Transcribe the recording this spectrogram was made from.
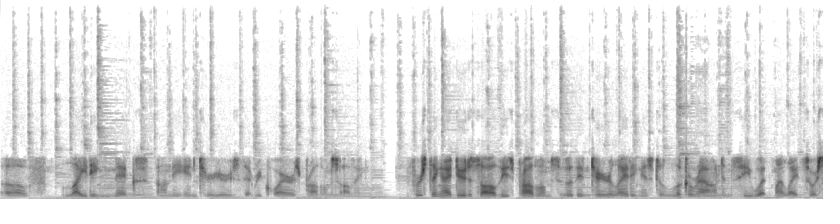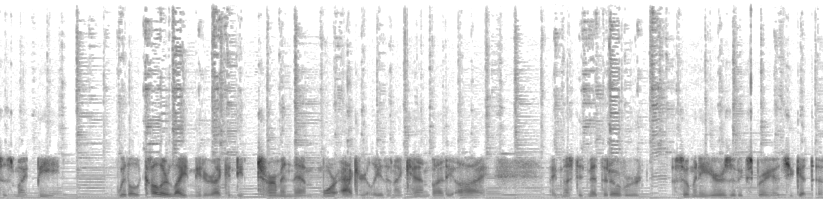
of lighting mix on the interiors that requires problem solving. The First thing I do to solve these problems with interior lighting is to look around and see what my light sources might be. With a color light meter, I can determine them more accurately than I can by the eye I must admit that over so many years of experience, you get a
